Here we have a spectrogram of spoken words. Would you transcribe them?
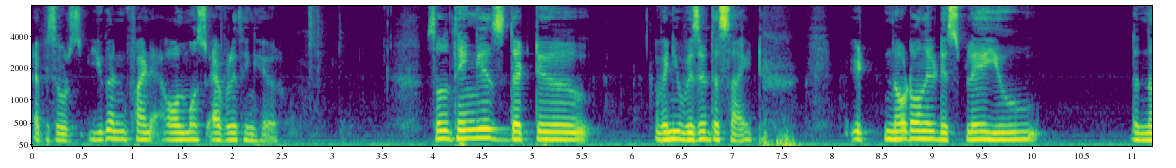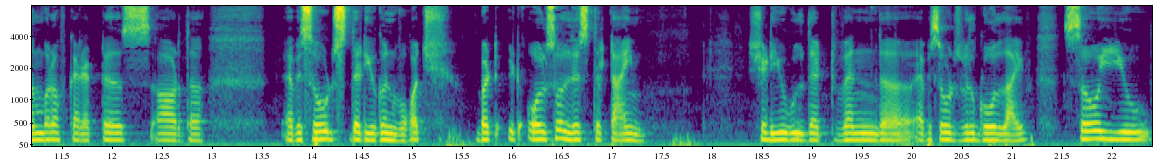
episodes. You can find almost everything here. So the thing is that uh, when you visit the site, it not only display you the number of characters or the episodes that you can watch, but it also lists the time schedule that when the episodes will go live so you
